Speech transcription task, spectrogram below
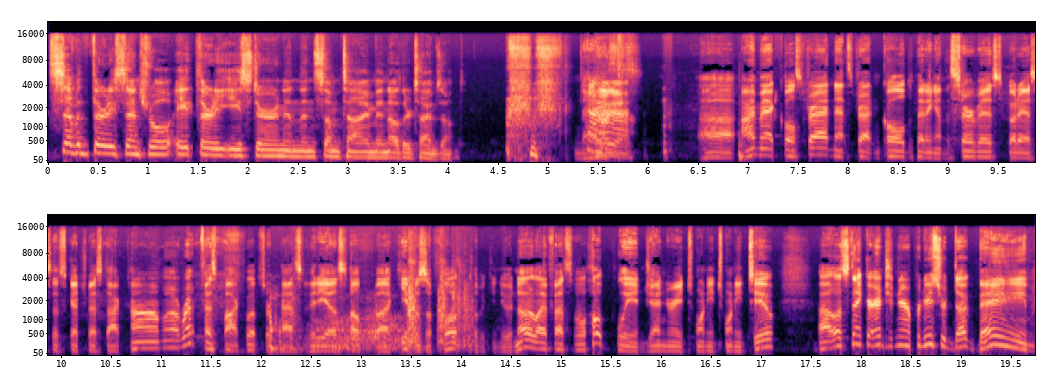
7.30 Central, 8.30 Eastern, and then sometime in other time zones. Oh, nice. Uh, I'm at Cole Stratton, at Stratton Cole, depending on the service. Go to sfsketchfest.com. Uh, Rentfest Apocalypse or past videos help uh, keep us afloat until we can do another live festival, hopefully in January 2022. Uh, let's thank our engineer and producer, Doug Bame.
